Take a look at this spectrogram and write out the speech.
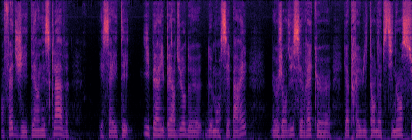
En fait, j'ai été un esclave. Et ça a été hyper, hyper dur de, m'en séparer. Mais aujourd'hui, c'est vrai qu'après huit ans d'abstinence,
